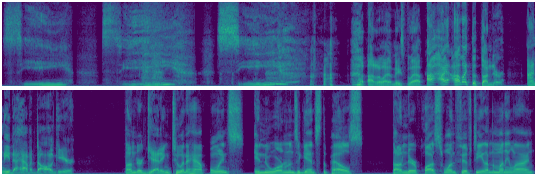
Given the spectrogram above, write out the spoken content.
See? See? See? I don't know why that makes me laugh. I, I, I like the Thunder. I need to have a dog here. Thunder getting two and a half points in New Orleans against the Pels. Thunder plus 115 on the money line.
